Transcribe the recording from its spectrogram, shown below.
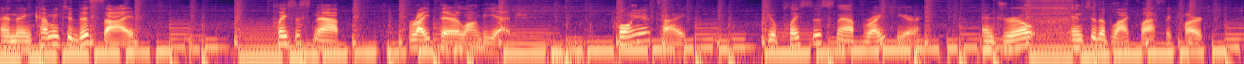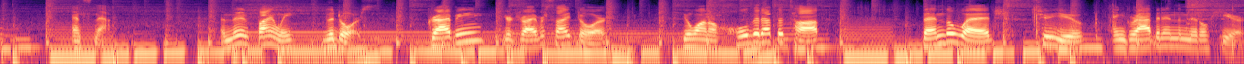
and then coming to this side, place a snap right there along the edge. Pulling it tight, you'll place this snap right here and drill into the black plastic part and snap. And then finally, the doors. Grabbing your driver's side door, you'll want to hold it at the top, bend the wedge to you, and grab it in the middle here.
